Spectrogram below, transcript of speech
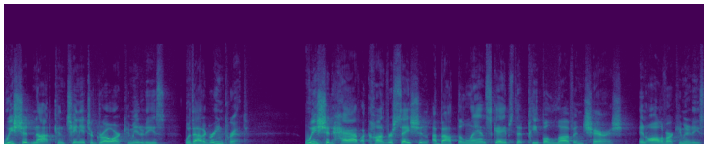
we should not continue to grow our communities without a green print. We should have a conversation about the landscapes that people love and cherish in all of our communities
